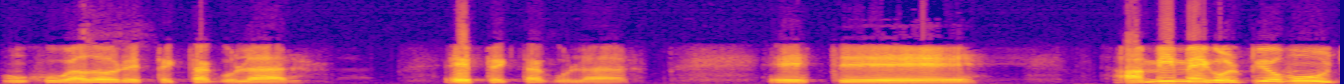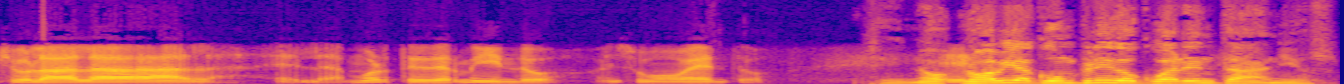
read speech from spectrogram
un jugador espectacular, espectacular. Este, a mí me golpeó mucho la, la, la, la muerte de Hermindo en su momento. Sí, no, Eh. no había cumplido 40 años.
